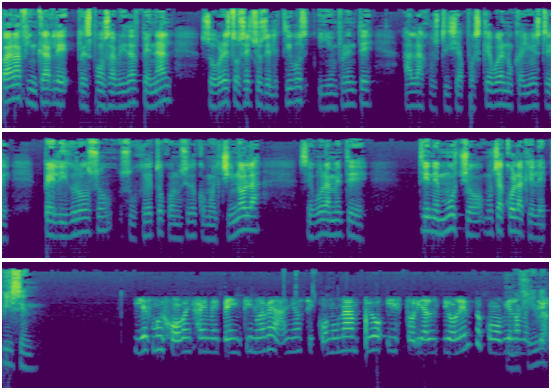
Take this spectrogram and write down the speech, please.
para afincarle responsabilidad penal sobre estos hechos delictivos y enfrente a la justicia. Pues qué bueno cayó este peligroso sujeto conocido como el Chinola, seguramente tiene mucho, mucha cola que le pisen. Y es muy joven, Jaime, 29 años y con un amplio historial violento, como bien lo menciona.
